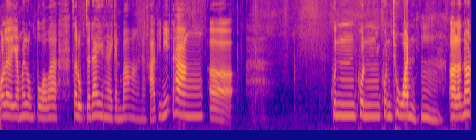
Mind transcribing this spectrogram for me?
ก็เลยยังไม่ลงตัวว่าสรุปจะได้ยังไงกันบ้างนะคะ ทีนี้ทางเอ่อคุณคุณคุณชวนอืมเออแล้วนอก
